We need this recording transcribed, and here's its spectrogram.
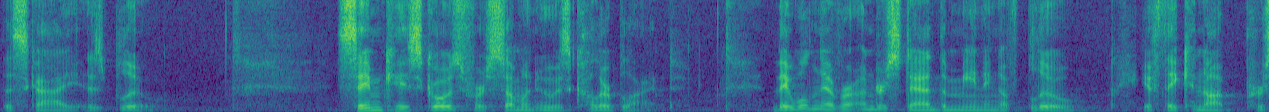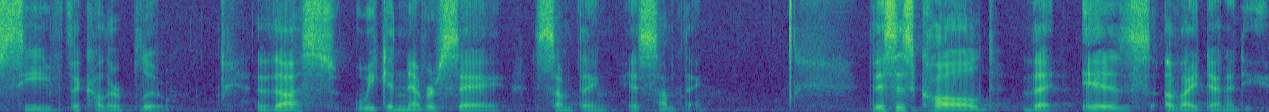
the sky is blue. Same case goes for someone who is colorblind. They will never understand the meaning of blue if they cannot perceive the color blue. Thus, we can never say something is something. This is called the is of identity,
